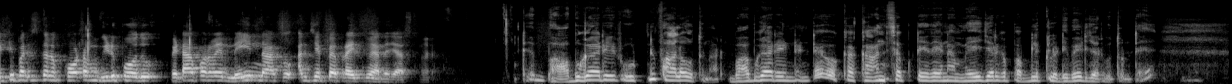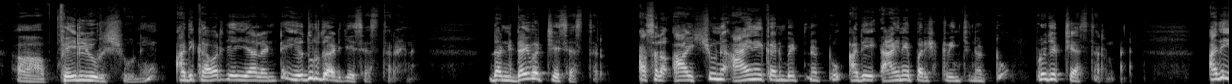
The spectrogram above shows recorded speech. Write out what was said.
ఎట్టి పరిస్థితుల్లో కూటమి విడిపోదు పిఠాపురమే మెయిన్ నాకు అని చెప్పే ప్రయత్నం ఏమైనా చేస్తున్నారు? అంటే బాబు గారి రూట్ని ఫాలో అవుతున్నారు. బాబు గారు ఏంటంటే ఒక కాన్సెప్ట్ ఏదైనా మేజర్గా పబ్లిక్లో డిబేట్ జరుగుతుంటే ఫెయిల్యూర్ ఇష్యూని అది కవర్ చేయాలంటే ఎదురుదాడి చేసేస్తారు ఆయన. దాన్ని డైవర్ట్ చేసేస్తారు. అసలు ఆ ఇష్యూని ఆయనే కనిపెట్టినట్టు అది ఆయనే పరిష్కరించినట్టు ప్రొజెక్ట్ చేస్తారనమాట అది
